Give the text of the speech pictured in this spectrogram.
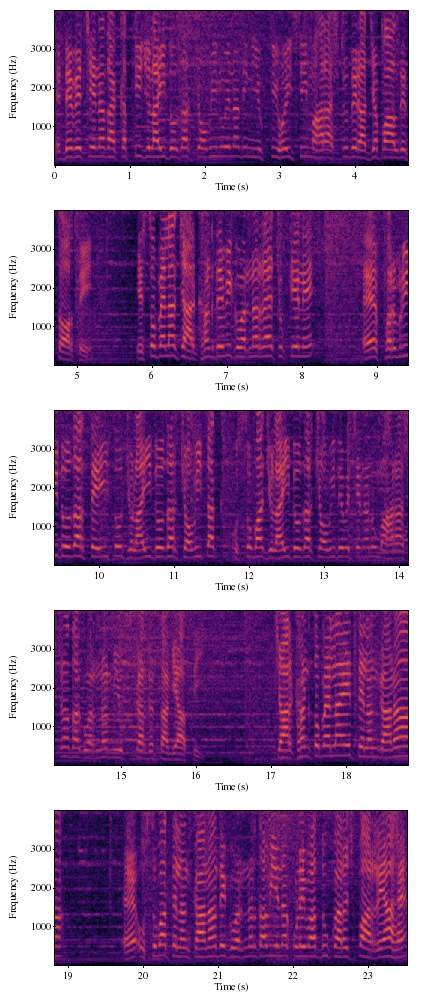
ਇਹਦੇ ਵਿੱਚ ਇਹਨਾਂ ਦਾ 31 ਜੁਲਾਈ 2024 ਨੂੰ ਇਹਨਾਂ ਦੀ ਨਿਯੁਕਤੀ ਹੋਈ ਸੀ ਮਹਾਰਾਸ਼ਟਰ ਦੇ ਰਾਜਪਾਲ ਦੇ ਤੌਰ ਤੇ। ਇਸ ਤੋਂ ਪਹਿਲਾਂ ਝਾਰਖੰਡ ਦੇ ਵੀ ਗਵਰਨਰ ਰਹਿ ਚੁੱਕੇ ਨੇ। ਇਹ ਫਰਵਰੀ 2023 ਤੋਂ ਜੁਲਾਈ 2024 ਤੱਕ, ਉਸ ਤੋਂ ਬਾਅਦ ਜੁਲਾਈ 2024 ਦੇ ਵਿੱਚ ਇਹਨਾਂ ਨੂੰ ਮਹਾਰਾਸ਼ਟਰ ਦਾ ਗਵਰਨਰ ਨਿਯੁਕਤ ਕਰ ਦਿੱਤਾ ਗਿਆ ਸੀ। ਝਾਰਖੰਡ ਤੋਂ ਪਹਿਲਾਂ ਇਹ ਤੇਲੰਗਾਨਾ ਉਸ ਤੋਂ ਬਾਅਦ ਤੇਲੰਗਾਨਾ ਦੇ ਗਵਰਨਰ ਦਾ ਵੀ ਇਹਨਾਂ ਕੋਲੇ ਵਾਧੂ ਕਾਰਜਭਾਰ ਰਿਹਾ ਹੈ।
